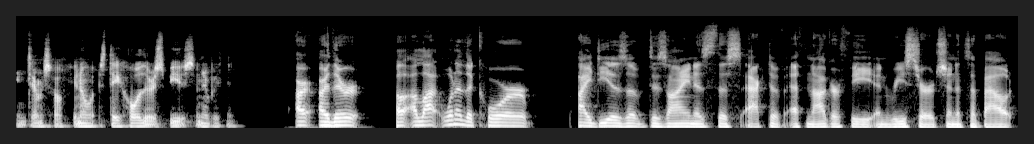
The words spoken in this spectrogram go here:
in terms of, you know, stakeholders' views and everything. are are there a, a lot one of the core ideas of design is this act of ethnography and research and it's about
